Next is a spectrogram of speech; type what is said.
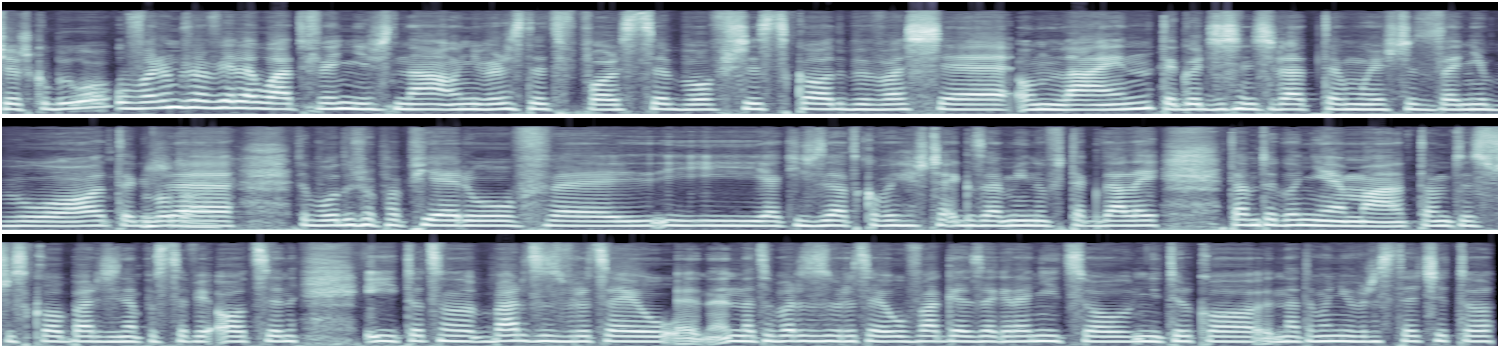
ciężko było? Uważam, że o wiele łatwiej niż na uniwersytet w Polsce, bo wszystko odbywa się online. Tego 10 lat temu jeszcze tutaj nie było, także No tak. to było dużo papierów e, i, i jakichś dodatkowych jeszcze egzaminów i tak dalej. Tam tego nie ma. Tam to jest wszystko bardziej na podstawie ocen i to, co bardzo zwracają, e, na co bardzo zwracają uwagę za granicą, nie tylko na tym uniwersytecie, to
